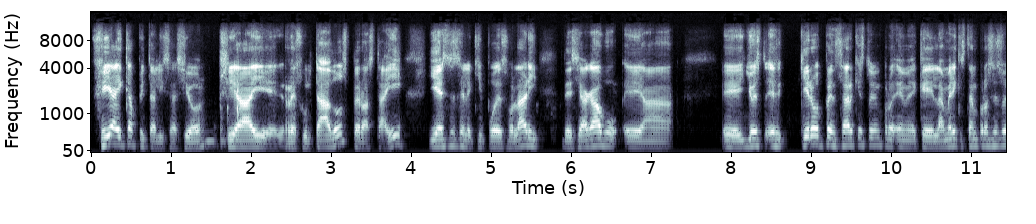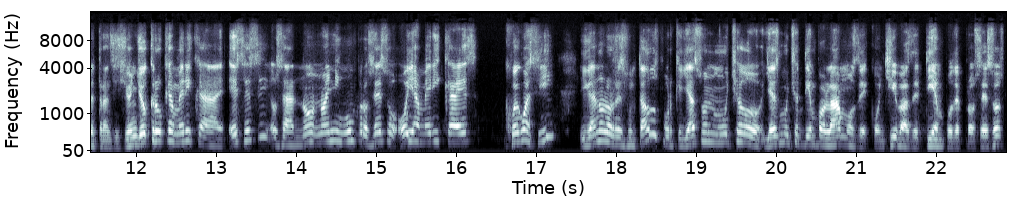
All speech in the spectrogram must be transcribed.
Sí hay capitalización, sí hay eh, resultados, pero hasta ahí. Y ese es el equipo de Solari. Decía Gabo, eh, a- yo quiero pensar que, estoy que el América está en proceso de transición. Yo creo que América es ese, o sea, no, no hay ningún proceso. Hoy América es juego así y gano los resultados porque ya son mucho, ya es mucho tiempo hablábamos de con Chivas, de tiempo, de procesos.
